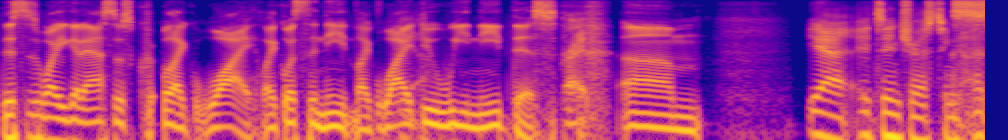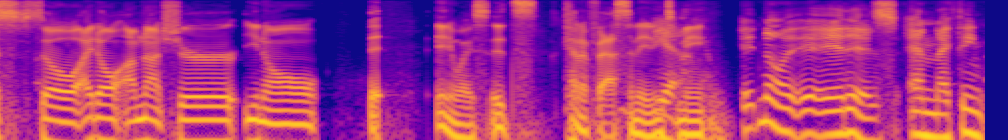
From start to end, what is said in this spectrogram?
this is why you got to ask this like why? Like what's the need? Like why Yeah. do we need this? Right. Um Yeah, it's interesting. So I don't I'm not sure, you know, it, anyways, it's kind of fascinating to me. It, no, it, it is, and I think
